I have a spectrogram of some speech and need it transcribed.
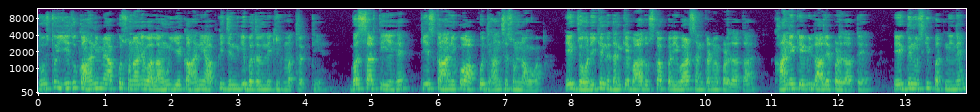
दोस्तों, ये जो कहानी मैं आपको सुनाने वाला हूँ, ये कहानी आपकी ज़िंदगी बदलने की हिम्मत रखती है। बस शर्त ये है कि इस कहानी को आपको ध्यान से सुनना होगा। एक जौहरी के निधन के बाद उसका परिवार संकट में पड़ जाता है। खाने के भी लाले पड़ जाते हैं। एक दिन उसकी पत्नी ने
